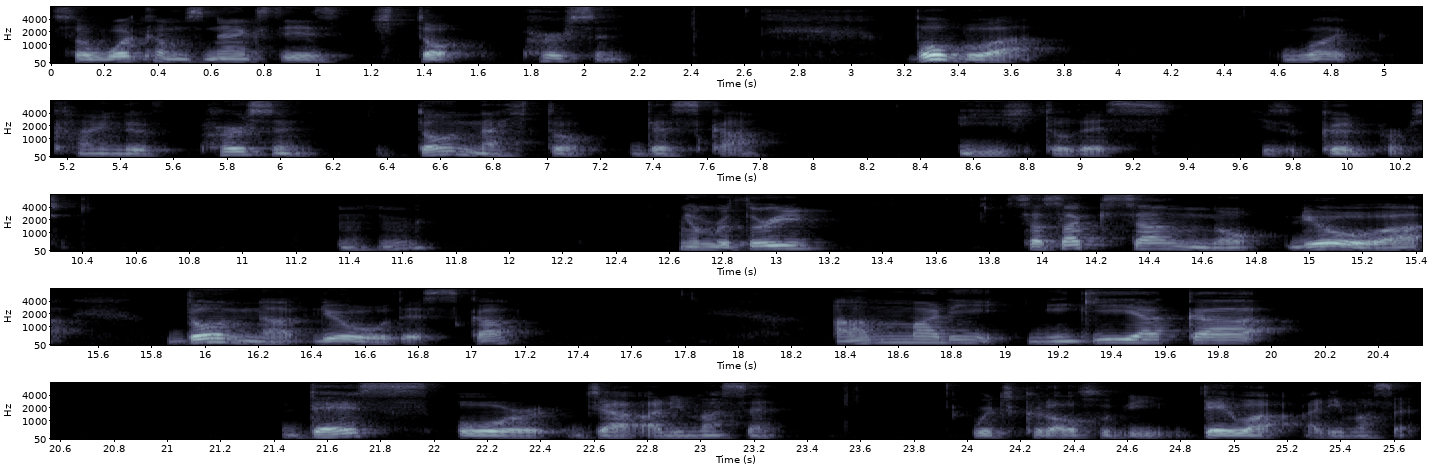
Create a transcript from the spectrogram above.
So what comes next is 人, person. ボブは what kind of person どんな人ですかいい人です。He's a good person. Mm -hmm. Number three, 佐々木さんの寮はどんな寮ですかあんまり賑やかです or じゃありません。which could also be ではありません。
